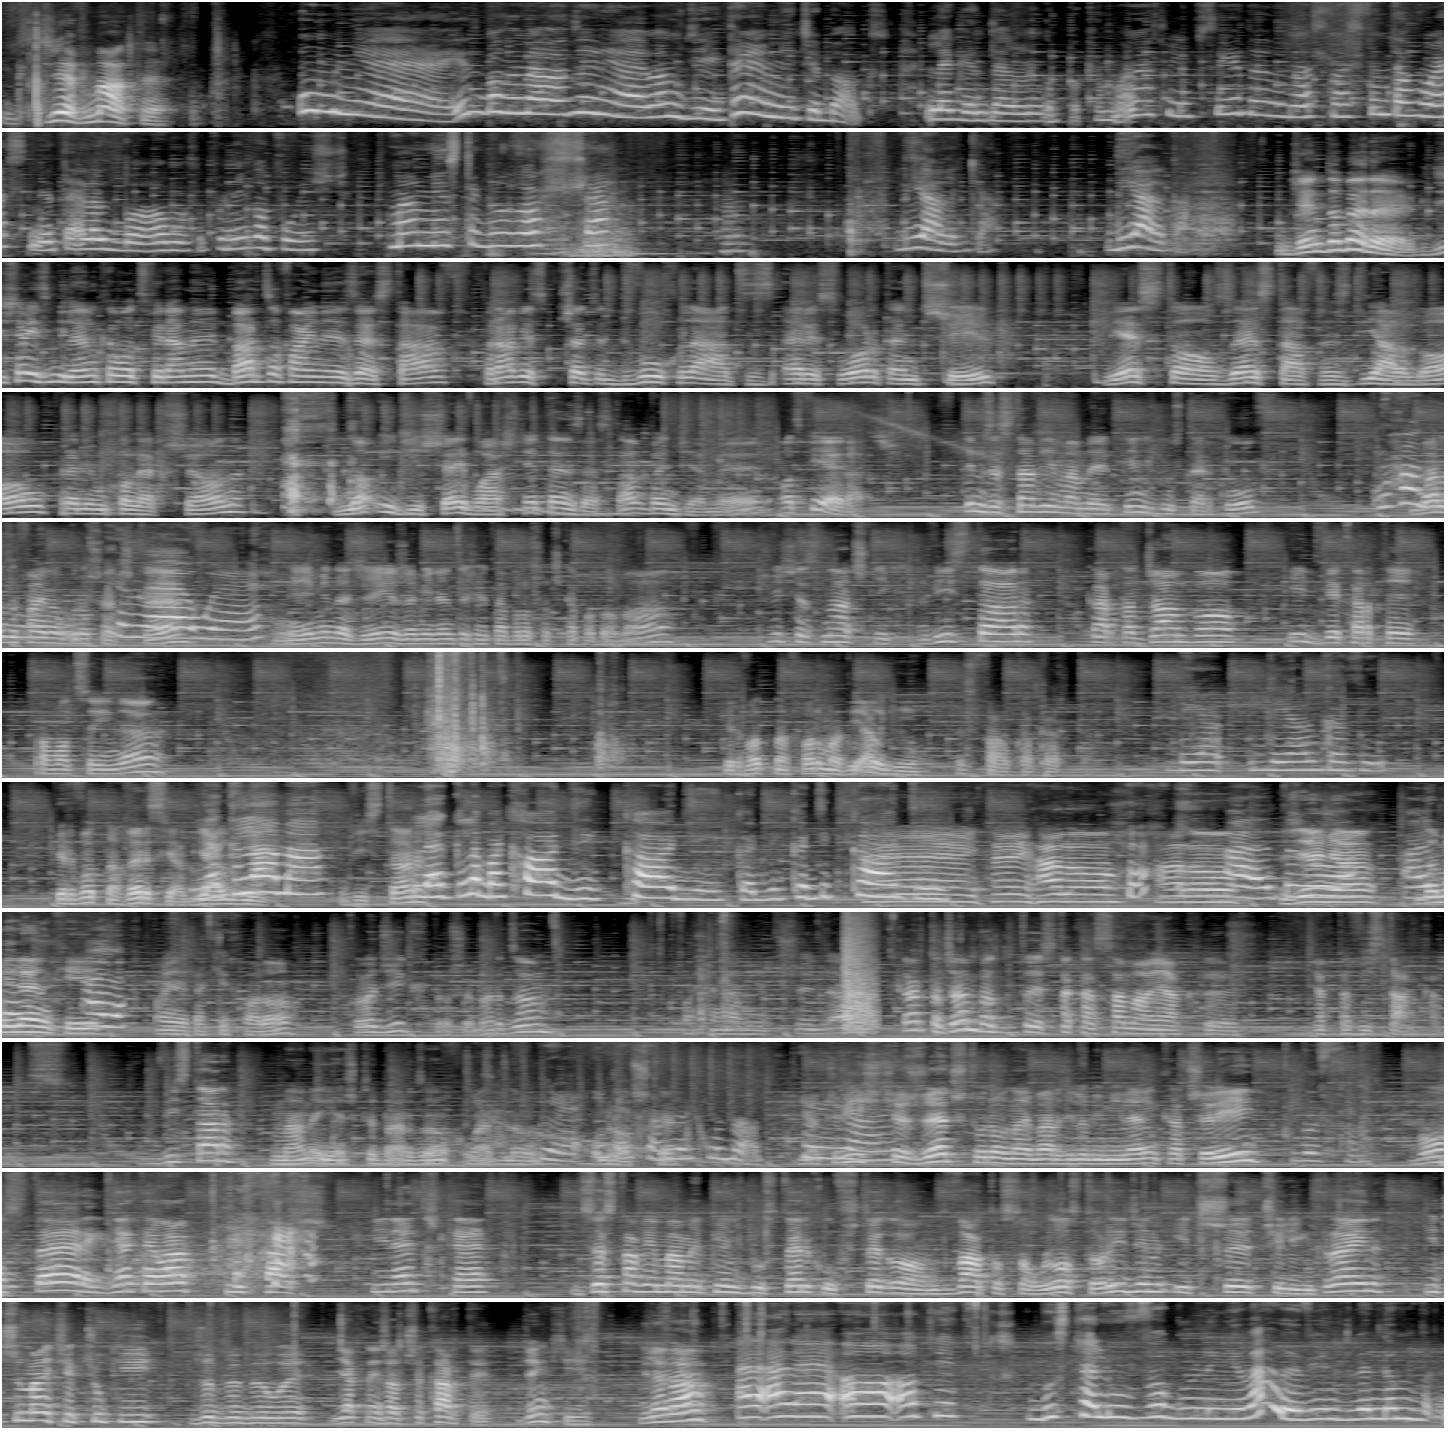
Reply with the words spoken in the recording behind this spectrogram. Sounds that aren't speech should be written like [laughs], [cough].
Gdzie w matę? U mnie jest Boże Narodzenie. Mam dzisiaj tajemniczy box legendarnego Pokemona, który przyjedzie do nas na święta właśnie teraz, bo muszę po niego pójść. Mam już tego gościa. Dialga. Dialga. Dzień dobry. Dzisiaj z Milenką otwieramy bardzo fajny zestaw, prawie sprzed dwóch lat z ery Sword and Shield. Jest to zestaw z Dialgą Premium Collection. No i dzisiaj właśnie ten zestaw będziemy otwierać. W tym zestawie mamy 5 boosterków. No Bardzo fajną broszeczkę. Knęły. Miejmy nadzieję, że Milence się ta broszeczka podoba. Oczywiście znacznik Vistar, karta Jumbo i dwie karty promocyjne. Pierwotna forma Dialgi to jest VK karta. Dia, dialga V. Pierwotna wersja Dialgi Reklama. Vistar. Reklama kodzik, kodzik, kodzik, kodzik, kodzik. Hej, hej, halo, halo, [laughs] Ale to ziemia, było- ale do to- Milenki. ale- Fajne takie holo. Kodzik, proszę bardzo. To się nam nie przyda. Karta Jumbo to jest taka sama jak, y, jak ta Vistarka, więc... Vistar. Mamy jeszcze bardzo ładną Nie, idę broszkę. sobie. I oczywiście rzecz, którą najbardziej lubi Milenka, czyli... Booster. Boostery, gdzie te łapki [laughs] Kaś? Chwileczkę. W zestawie mamy 5 boosterków, z czego dwa to są Lost Origin i 3 Chilling Rain. I trzymajcie kciuki, żeby były jak najrzadsze karty. Dzięki. Milena? Ale, ale o, o tych boosterów w ogóle nie mamy, więc będą b-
